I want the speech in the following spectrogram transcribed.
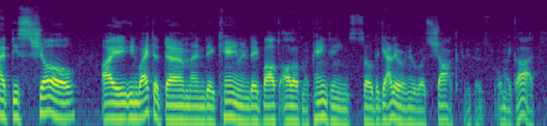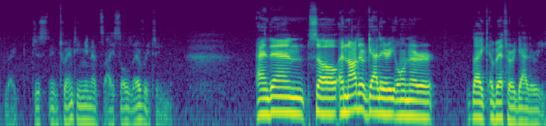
had this show, I invited them, and they came and they bought all of my paintings. So the gallery owner was shocked because, oh my God, like just in twenty minutes, I sold everything and then so another gallery owner like a better gallery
